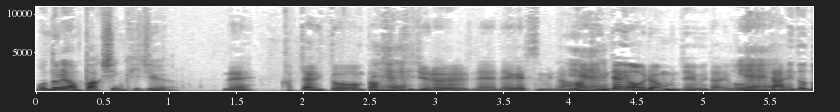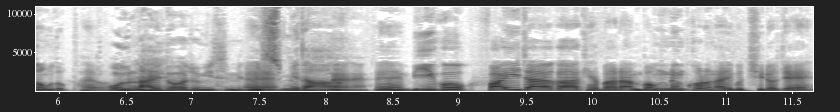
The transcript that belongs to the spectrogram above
오늘의 언박싱 퀴즈. 네. 갑자기 또 언박싱 예. 퀴즈를 네, 내겠습니다. 아, 예. 굉장히 어려운 문제입니다. 이거 예. 난이도 너무 높아요. 오늘 네. 난이도가 좀 있습니다. 네. 있습니다. 네네. 네, 미국 화이자가 개발한 먹는 코로나19 치료제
